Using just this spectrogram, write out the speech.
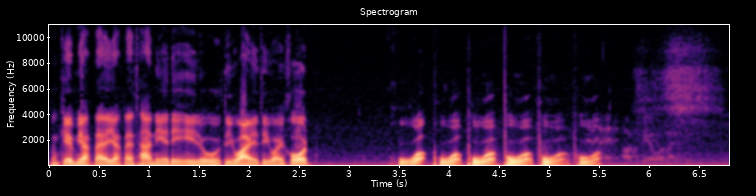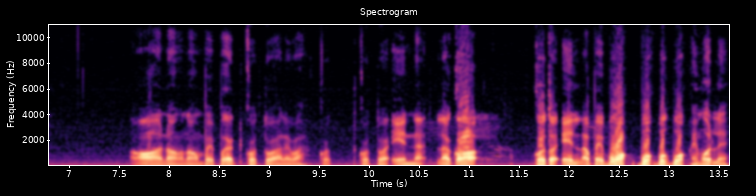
น้องเกมอยากได้อยากได้ท่านี้ดิ ดู ตีไว้ตีไว้โคตร พัวพัวพัวพัวพัวพัวอ๋อ น้องน้องไปเปิดกดตัวอะไรวะ กดกดตัว N อะแล้วก็กดตัว N แล้วไปบวกบวกบวกบวกให้หมดเลย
